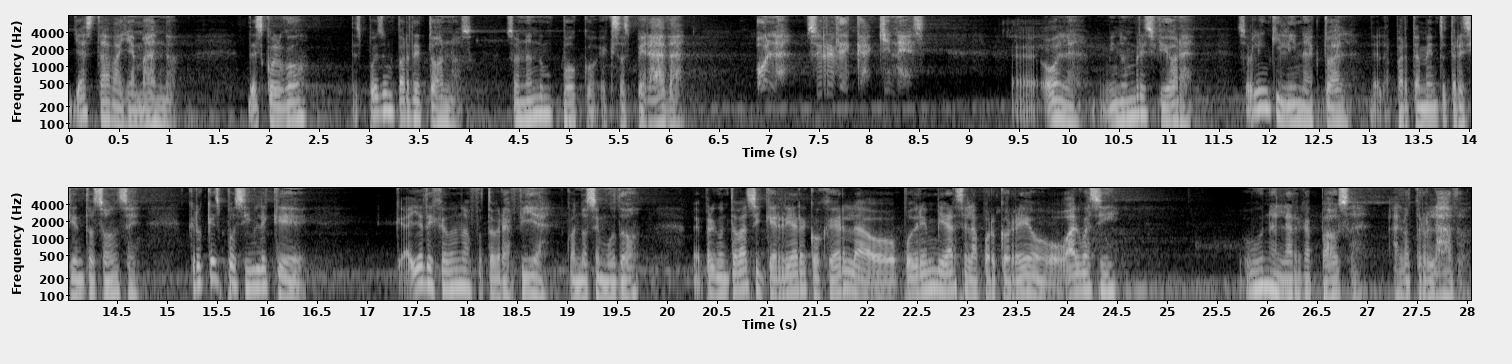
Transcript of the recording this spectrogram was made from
ya estaba llamando. Descolgó después de un par de tonos, sonando un poco exasperada. Hola, soy Rebeca. ¿Quién es? Eh, hola, mi nombre es Fiora. Soy la inquilina actual del apartamento 311. Creo que es posible que, que haya dejado una fotografía cuando se mudó. Me preguntaba si querría recogerla o podría enviársela por correo o algo así. Hubo una larga pausa al otro lado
